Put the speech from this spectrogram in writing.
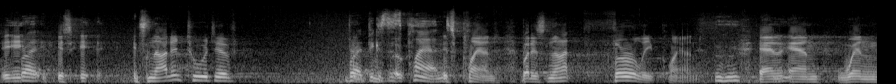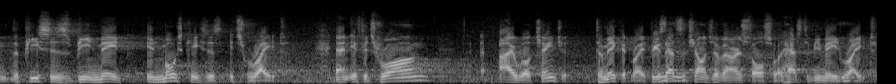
it, right. It's it, it's not intuitive. Right, because it's planned. It's planned, but it's not thoroughly planned. Mm-hmm. And mm-hmm. and when the piece is being made, in most cases, it's right. And if it's wrong, I will change it to make it right, because mm-hmm. that's the challenge of an artist. Also, it has to be made right.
